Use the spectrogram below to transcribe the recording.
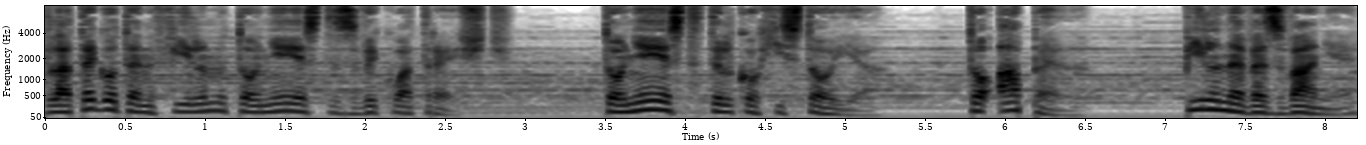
Dlatego ten film to nie jest zwykła treść. To nie jest tylko historia. To apel, pilne wezwanie,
